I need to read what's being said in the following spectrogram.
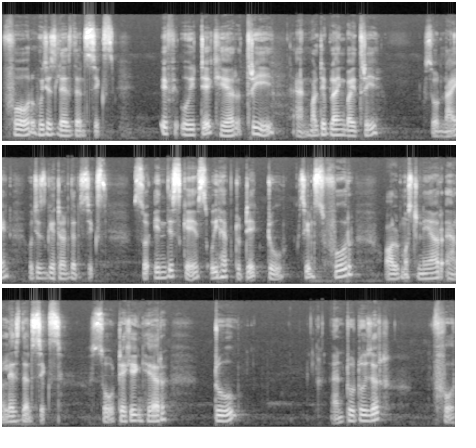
4 which is less than 6 if we take here 3 and multiplying by 3 so 9 which is greater than 6 so in this case we have to take 2 since 4 almost near and less than 6 so taking here 2 and 2 to 0 4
